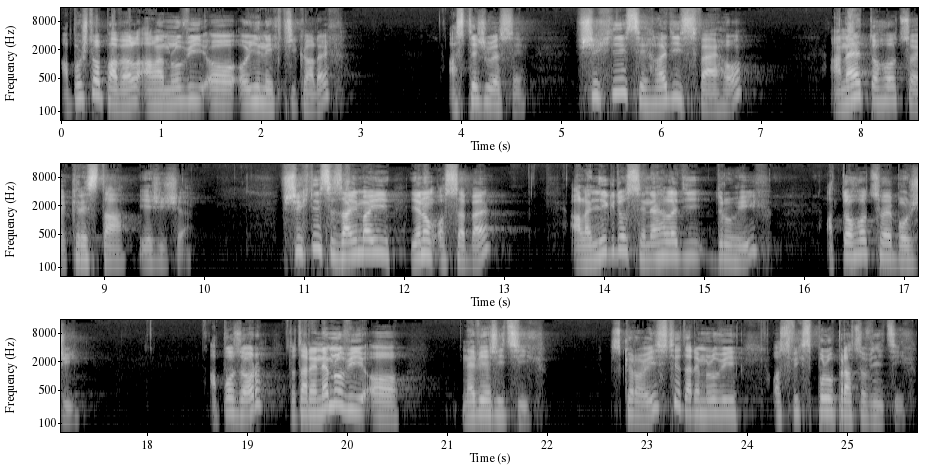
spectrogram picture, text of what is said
A poštol Pavel ale mluví o, o jiných příkladech a stěžuje si. Všichni si hledí svého a ne toho, co je Krista Ježíše. Všichni se zajímají jenom o sebe, ale nikdo si nehledí druhých a toho, co je boží. A pozor, to tady nemluví o nevěřících. Skoro jistě tady mluví o svých spolupracovnících,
